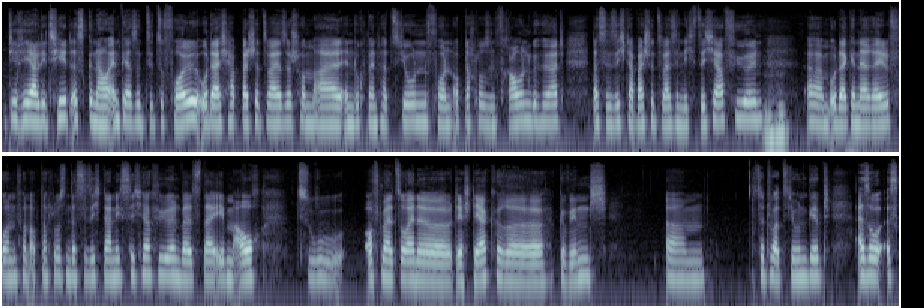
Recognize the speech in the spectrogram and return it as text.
die Realität ist genau, entweder sind sie zu voll oder ich habe beispielsweise schon mal in Dokumentationen von obdachlosen Frauen gehört, dass sie sich da beispielsweise nicht sicher fühlen. Mhm ähm, oder generell von, von Obdachlosen, dass sie sich da nicht sicher fühlen, weil es da eben auch zu oftmals so eine der stärkere gewinnt ähm, Situation gibt. Also es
